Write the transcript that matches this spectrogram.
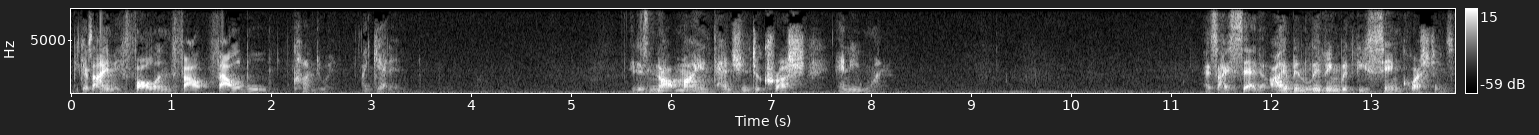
because I am a fallen, fall- fallible conduit. I get it. It is not my intention to crush anyone. As I said, I've been living with these same questions.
